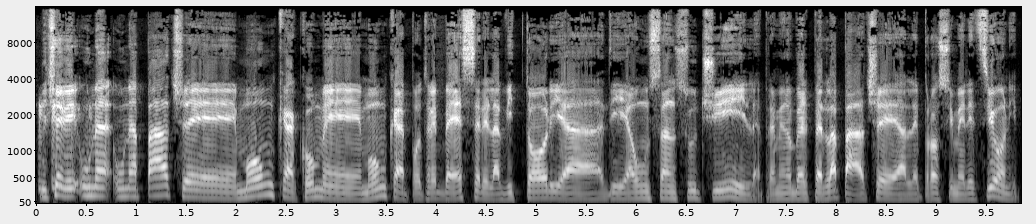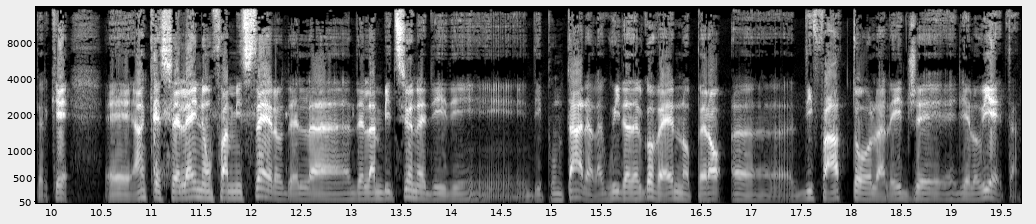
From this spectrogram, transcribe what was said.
Dicevi, una, una, pace monca come monca potrebbe essere la vittoria di Aung San Suu Kyi, il premio Nobel per la pace, alle prossime elezioni, perché eh, anche se lei non fa mistero del, dell'ambizione di, di, di, puntare alla guida del governo, però eh, di fatto la legge glielo vieta.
